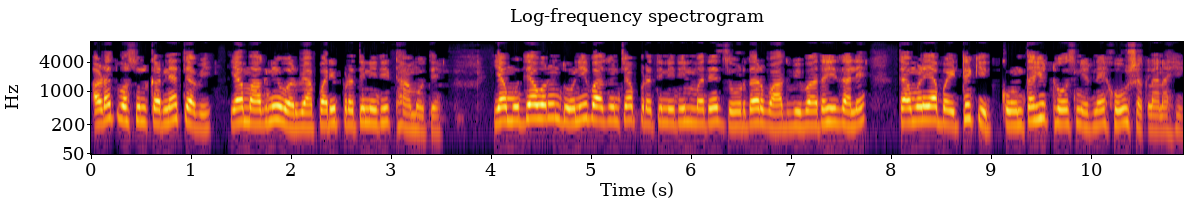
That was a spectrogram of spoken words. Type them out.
अडत वसूल करण्यात यावी या मागणीवर व्यापारी प्रतिनिधी ठाम होते. या मुद्द्यावरून दोन्ही बाजूंच्या प्रतिनिधींमध्ये जोरदार वादविवादही झाले. त्यामुळे या बैठकीत कोणताही ठोस निर्णय होऊ शकला नाही.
